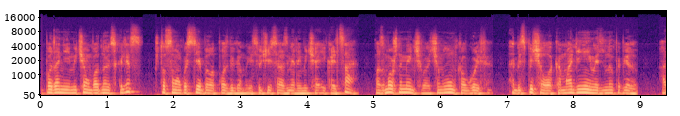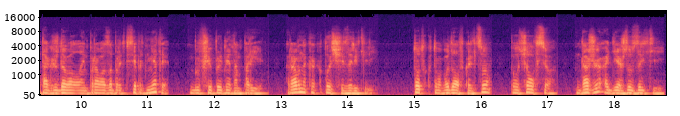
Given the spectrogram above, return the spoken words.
Попадание мячом в одно из колец, что само по себе было подвигом, если учесть размеры мяча и кольца, возможно меньшего, чем лунка в гольфе, обеспечивало команде немедленную победу, а также давало им право забрать все предметы, бывшие предметом пари, равно как и плащи зрителей. Тот, кто попадал в кольцо, получал все, даже одежду зрителей.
